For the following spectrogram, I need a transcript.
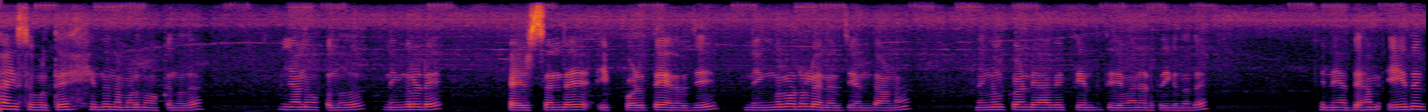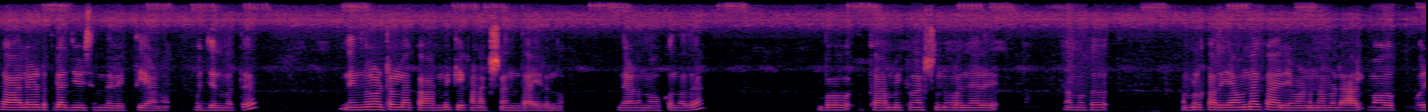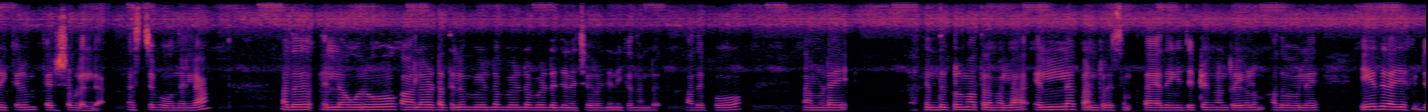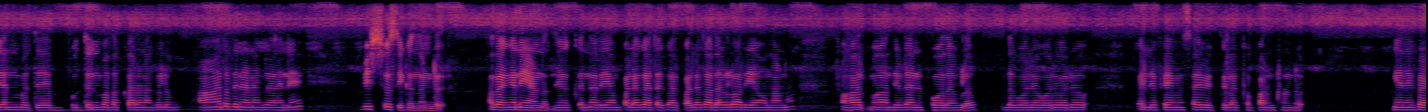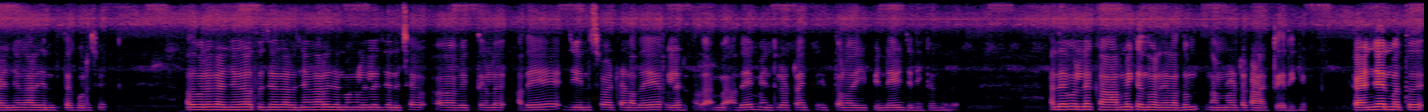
Hi സുഹൃത്തെ ഇന്ന് നമ്മൾ നോക്കുന്നത് ഞാൻ നോക്കുന്നത് നിങ്ങളുടെ പേഴ്സന്റെ ഇപ്പോഴത്തെ എനർജി നിങ്ങളോടുള്ള എനർജി എന്താണ് നിങ്ങൾക്ക് വേണ്ടി ആ വ്യക്തി എന്ത് തീരുമാനം എടുത്തിരിക്കുന്നത് പിന്നെ അദ്ദേഹം ഏത് കാലഘട്ടത്തിലാണ് ജീവിച്ചിരുന്ന വ്യക്തിയാണോ മുജന്മത്ത് നിങ്ങളോട്ടുള്ള കാർമിക കണക്ഷൻ എന്തായിരുന്നു ഇതാണ് നോക്കുന്നത്. അപ്പോൾ കാർമിക് കണക്ഷൻ എന്ന് പറഞ്ഞാൽ നമുക്ക് നമ്മൾക്കറിയാവുന്ന കാര്യമാണ് നമ്മുടെ ആത്മാവ് ഒരിക്കലും പെരിഷബിളല്ല നശിച്ചു പോകുന്നില്ല. അത് എല്ലാ ഓരോ കാലഘട്ടത്തിലും വീണ്ടും വീണ്ടും വീണ്ടും ജനിച്ചു ജനിക്കുന്നുണ്ട്. അതിപ്പോൾ നമ്മുടെ ഹിന്ദുക്കൾ മാത്രമല്ല എല്ലാ കൺട്രീസും അതായത് ഈജിപ്ഷ്യൻ കൺട്രികളും അതുപോലെ ഏത് ജന്മത്തെ ബുദ്ധൻ മതക്കാരാണെങ്കിലും ആരതിനാണെങ്കിലും അതിനെ വിശ്വസിക്കുന്നുണ്ട്. അതെങ്ങനെയാണ്? നിങ്ങൾക്ക് തന്നെ അറിയാം പല കഥകൾ പല കഥകളും അറിയാവുന്നതാണ്. മഹാത്മാഗാന്ധിയുടെ അനുഭവങ്ങൾ അതുപോലെ ഓരോരോ വലിയ ഫേമസ് ആയ വ്യക്തികളൊക്കെ പറഞ്ഞിട്ടുണ്ട്. ഇങ്ങനെ കഴിഞ്ഞ കാല ജന്മത്തെക്കുറിച്ച് അതുപോലെ കഴിഞ്ഞ കാലത്ത് കഴിഞ്ഞ കാല ജന്മങ്ങളിൽ ജനിച്ച വ്യക്തികൾ അതേ ജീൻസുമായിട്ടാണ് അതേ റിലേഷൻ അതേ മെന്റലോട്ടാണ് ഇത്തവണ ഈ പിന്നെയും ജനിക്കുന്നത്. അതേപോലെ കാർമിക് എന്ന് പറഞ്ഞാൽ അതും നമ്മളോട്ട് കണക്ട് ചെയ്തിരിക്കും കഴിഞ്ഞ ജന്മത്ത്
